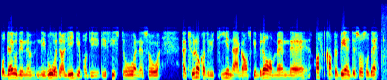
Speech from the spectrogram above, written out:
og, det er jo det nivået det har ligget på de, de, siste årene. Så jeg tror nok at rutinene er ganske bra, men eh, alt kan forbedres, også dette.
